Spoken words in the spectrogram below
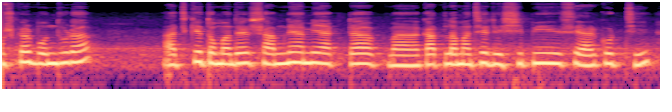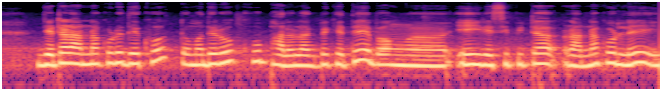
নমস্কার বন্ধুরা। আজকে তোমাদের সামনে আমি একটা কাতলা মাছের রেসিপি শেয়ার করছি, যেটা রান্না করে দেখো, তোমাদেরও খুব ভালো লাগবে খেতে এবং এই রেসিপিটা রান্না করলে এই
